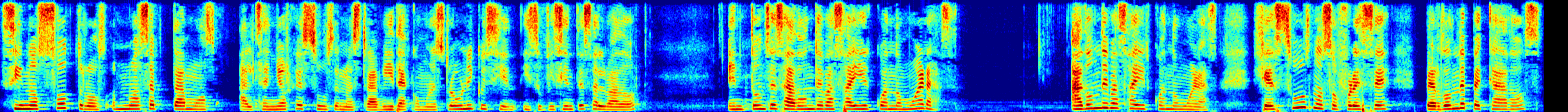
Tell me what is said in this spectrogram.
Si nosotros no aceptamos al Señor Jesús en nuestra vida como nuestro único y suficiente Salvador, entonces ¿a dónde vas a ir cuando mueras? ¿A dónde vas a ir cuando mueras? Jesús nos ofrece perdón de pecados,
